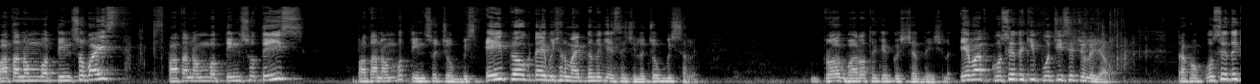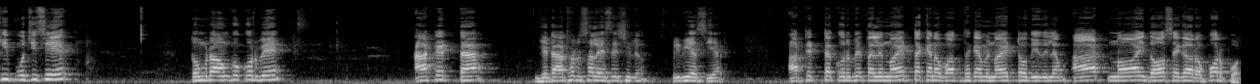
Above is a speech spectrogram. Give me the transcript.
পাতা নম্বর তিনশো বাইশ, পাতা নম্বর তিনশো তেইশ, পাতা নম্বর তিনশো চব্বিশ। এই প্রয়োগটা এই বছর মাধ্যমিকে এসেছিল, চব্বিশ সালে। প্রয়োগ বারো থেকে কোশ্চেন দিয়েছিল। এবার কোষে দেখি পঁচিশে চলে যাও। দেখো, কোষে দেখি পঁচিশে। তোমরা অঙ্ক করবে আটেরটা, যেটা আঠারো সালে এসেছিল প্রিভিয়াস ইয়ার আটেরটা করবে, তাহলে নয়েরটা কেন বাদ থাকে? আমি নয়েরটাও দিয়ে দিলাম। আট, নয়, দশ, এগারো, পরপর।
